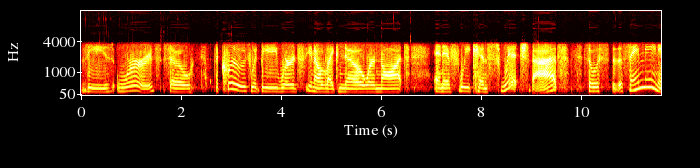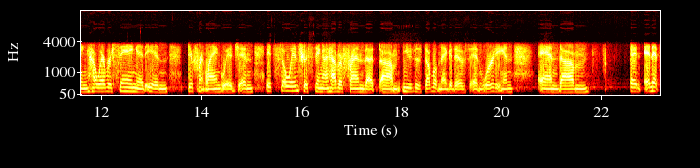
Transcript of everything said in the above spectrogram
these words so the clues would be words, you know, like no or not. And if we can switch that, so the same meaning, however, saying it in different language. And it's so interesting. I have a friend that um, uses double negatives and wording, and and um, and and it's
